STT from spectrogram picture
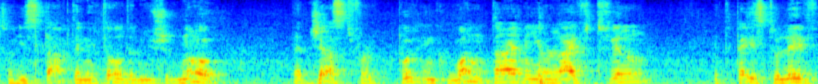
so he stopped and he told them, you should know that just for putting one time in your life tefillin, it pays to live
